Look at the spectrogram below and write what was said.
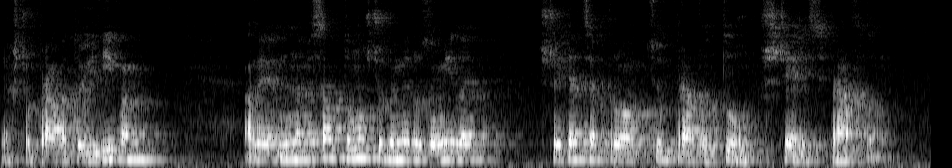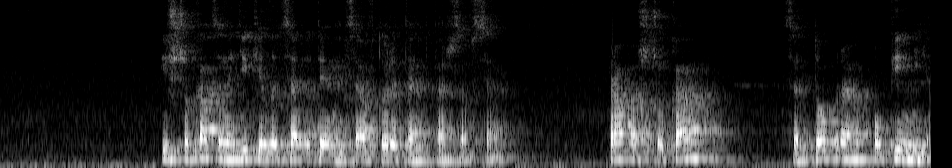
якщо права, то і ліва. Але не написав тому, щоб ми розуміли, що йдеться про цю правоту, щирість, правду. І щока це не тільки лице людини, це авторитет, перш за все. Права щока це добра опінія,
